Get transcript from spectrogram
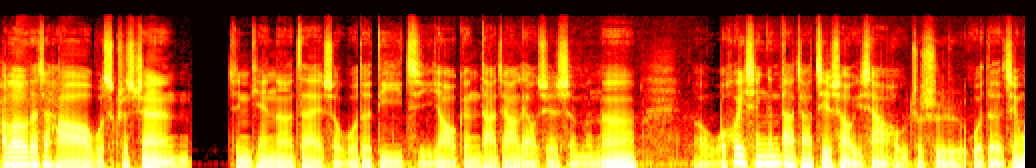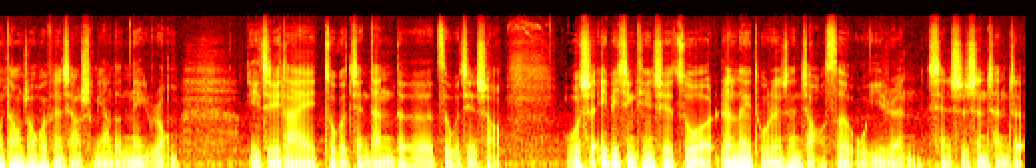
Hello，大家好，我是 Christian。今天呢，在首播的第一集要跟大家聊些什么呢？呃，我会先跟大家介绍一下，就是我的节目当中会分享什么样的内容。以及来做个简单的自我介绍，我是 A B 型天蝎座，人类图人生角色五一人显示生产者。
